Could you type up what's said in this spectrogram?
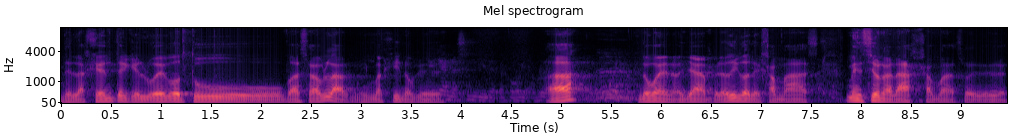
de la gente que luego tú vas a hablar. Me imagino que... ¿Ah? Bueno. bueno, ya, pero digo de jamás. Mencionarás jamás. He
